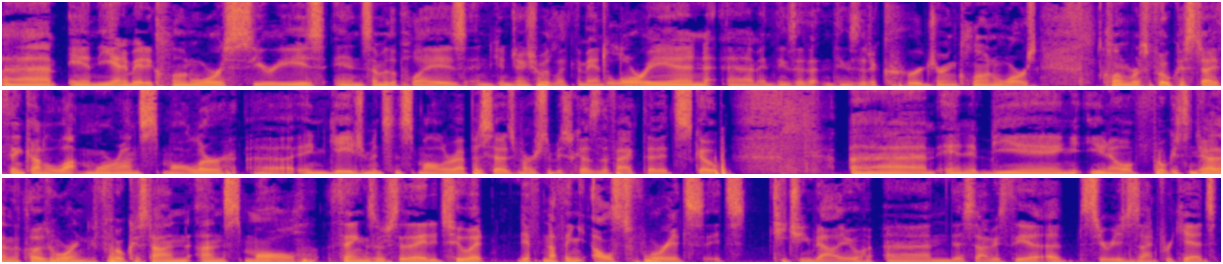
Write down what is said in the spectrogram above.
um, and the animated Clone Wars series and some of the plays in conjunction with like The Mandalorian um, and things like that and things that occurred during Clone Wars. Clone Wars focused, I think, on a lot more on smaller uh, engagements and smaller episodes, partially because of the fact that its scope um, and it being, you know, focused entirely on the Clone War and focused on on small things related to it, if nothing else, for its its teaching value. Um, this is obviously a, a, series designed for kids,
